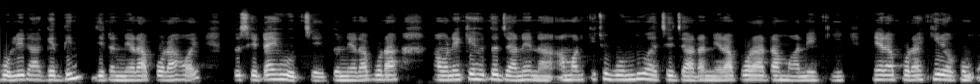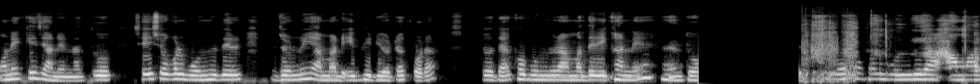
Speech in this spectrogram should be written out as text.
হোলির আগের দিন যেটা নেড়া পড়া হয়, তো সেটাই হচ্ছে। তো নেড়া পড়া অনেকে হয়তো জানে না, আমার কিছু বন্ধু আছে যারা নেড়া পড়াটা মানে কি, নেড়া নেড়াপড়া কীরকম অনেকেই জানে না। তো সেই সকল বন্ধুদের জন্যই আমার এই ভিডিওটা করা। তো দেখো বন্ধুরা আমাদের এখানে তো বন্ধুরা, আমার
